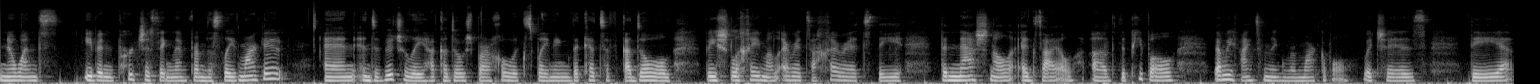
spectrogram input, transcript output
no one's even purchasing them from the slave market and individually Hakadosh Baruch Hu explaining the Ketzef Gadol, V'Yishlechim al Eretz Acheret, the the national exile of the people, then we find something remarkable, which is the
